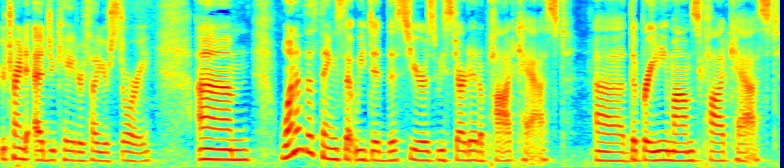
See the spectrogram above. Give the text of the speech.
you're trying to educate or tell your story. Um, one of the things that we did this year is we started a podcast uh, the Brainy Moms podcast.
